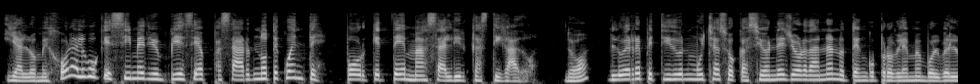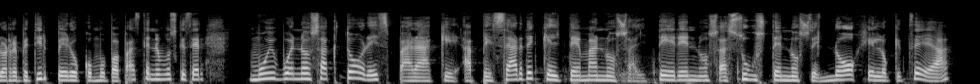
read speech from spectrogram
y a lo mejor algo que sí medio empiece a pasar, no te cuente, porque tema salir castigado. ¿no? Lo he repetido en muchas ocasiones, Jordana, no tengo problema en volverlo a repetir, pero como papás tenemos que ser muy buenos actores para que a pesar de que el tema nos altere, nos asuste, nos enoje, lo que sea,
